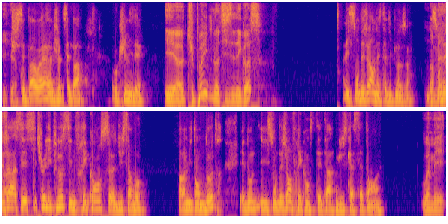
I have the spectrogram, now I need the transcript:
Je sais pas, ouais, je sais pas. Aucune idée. Et euh, tu peux hypnotiser des gosses? Ils sont déjà en état d'hypnose. Ils sont déjà, si tu veux, l'hypnose, c'est une fréquence du cerveau parmi tant d'autres, et donc ils sont déjà en fréquence θ jusqu'à 7 ans. Ouais. mais,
